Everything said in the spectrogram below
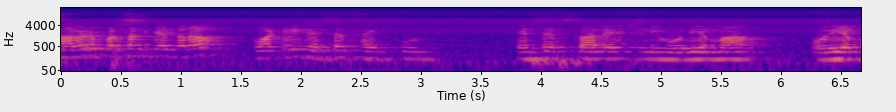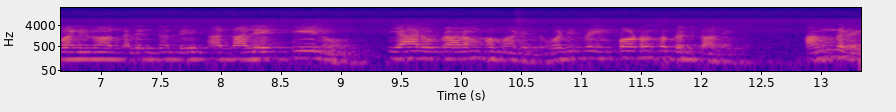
ಸಾವಿರ ಪರ್ಸೆಂಟ್ ಕೇಳ್ತಾರ what is S S high school S S college ನೀವು ಓದಿಯಮ್ಮ, ಓದಿಯಪ್ಪ ನೀನು ಆ ಕಾಲೇಜ್ನಲ್ಲಿ ಆ ಕಾಲೇಜ್ ಏನು? ಯಾರು ಪ್ರಾರಂಭ ಮಾಡಿದ್ರು? What is the importance of that college ಅಂದ್ರೆ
